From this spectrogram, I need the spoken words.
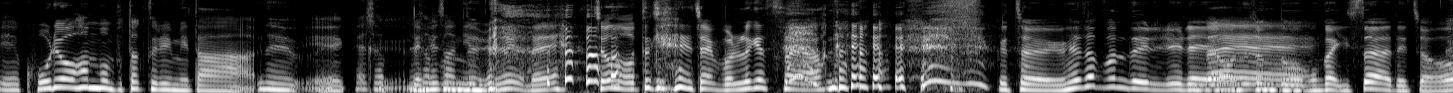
예, 고려 한번 부탁드립니다. 네, 예, 회사, 그, 네, 회사님들. 네. 저는 어떻게 잘 모르겠어요. 네. 그쵸. 회사분들의 네. 어느 정도 뭔가 있어야 되죠.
